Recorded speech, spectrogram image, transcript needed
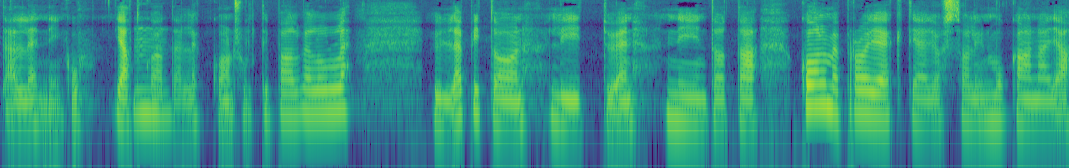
tälle, niin kuin, jatkoa mm. tälle konsulttipalvelulle ylläpitoon liittyen. Niin tota, kolme projektia, jossa olin mukana ja,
